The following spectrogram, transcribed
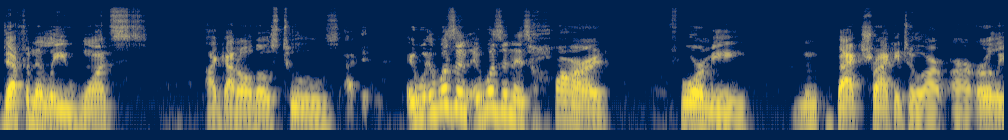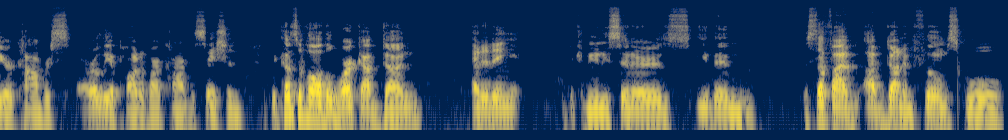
definitely once I got all those tools, it, it wasn't it wasn't as hard for me backtracking to our, our earlier converse earlier part of our conversation because of all the work I've done editing the community centers, even the stuff I've I've done in film school.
